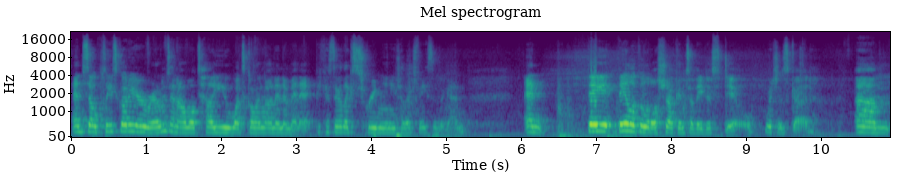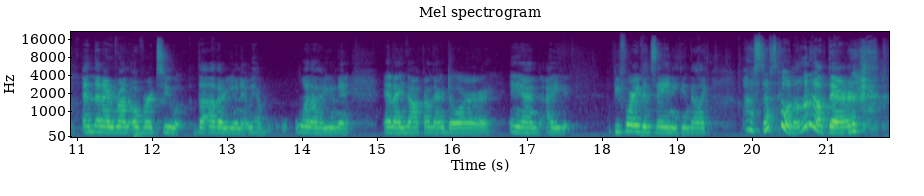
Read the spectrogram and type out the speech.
And so please go to your rooms and i will tell you what's going on in a minute. Because they're like screaming in each other's faces again. And they they look a little shook and so they just do which is good. Um, and then i run over to the other unit. We have one other unit and i knock on their door and i before i even say anything they're like wow stuff's going on out there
